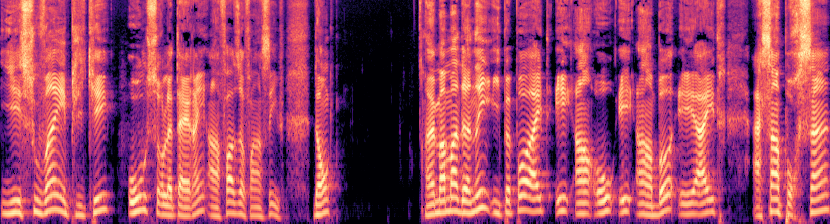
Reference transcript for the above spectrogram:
il est souvent impliqué haut sur le terrain en phase offensive. Donc, à un moment donné, il ne peut pas être et en haut et en bas et être à 100%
